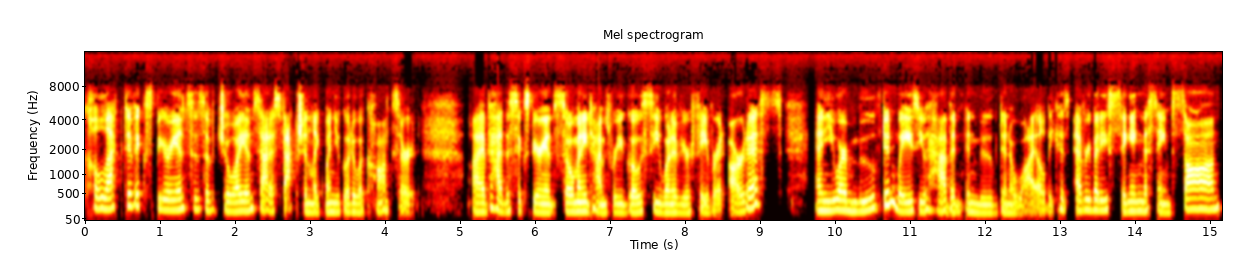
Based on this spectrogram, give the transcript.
collective experiences of joy and satisfaction, like when you go to a concert. I've had this experience so many times where you go see one of your favorite artists and you are moved in ways you haven't been moved in a while because everybody's singing the same song.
